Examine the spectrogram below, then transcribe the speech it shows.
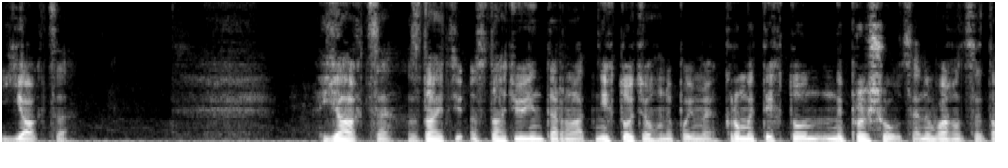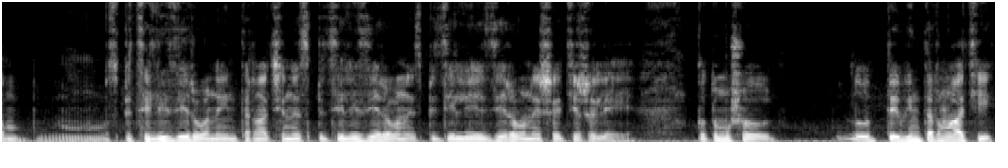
як це. Як це? Здати, здати у інтернат. Ніхто цього не пойме. Кроме тих, хто не пройшов це. Неважно, це там спеціалізований інтернат чи не спеціалізований. Спеціалізований ще тяжеліє. Тому що ну, ти в інтернаті.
